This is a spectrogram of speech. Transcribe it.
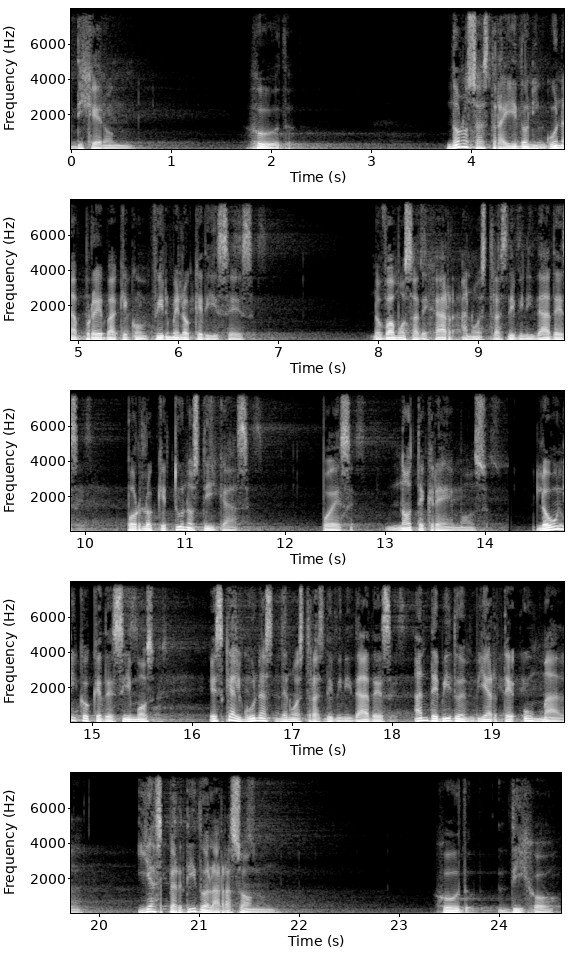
dijeron Hud no nos has traído ninguna prueba que confirme lo que dices no vamos a dejar a nuestras divinidades por lo que tú nos digas pues no te creemos. Lo único que decimos es que algunas de nuestras divinidades han debido enviarte un mal y has perdido la razón. Hud dijo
